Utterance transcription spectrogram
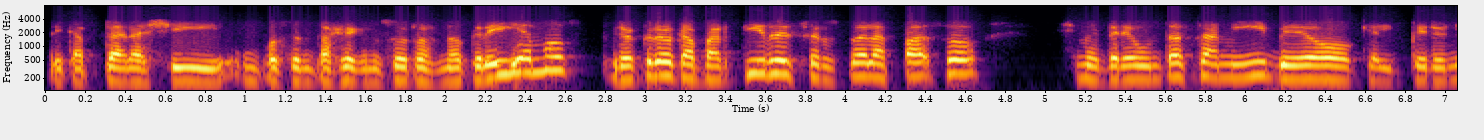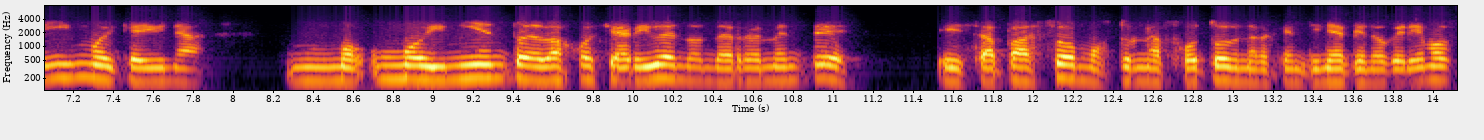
de captar allí un porcentaje que nosotros no creíamos, pero creo que a partir de ese resultado de las PASO, si me preguntas a mí, veo que el peronismo y que hay una, un, movimiento de abajo hacia arriba en donde realmente esa PASO mostró una foto de una Argentina que no queremos,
